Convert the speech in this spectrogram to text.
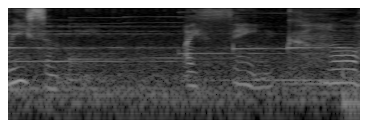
recently. I think. Oh,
